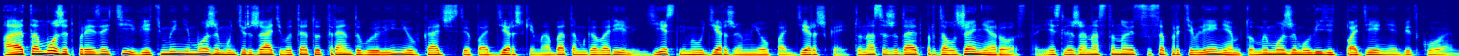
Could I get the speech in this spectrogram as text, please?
А это может произойти, ведь мы не можем удержать вот эту трендовую линию в качестве поддержки. Мы об этом говорили. Если мы удерживаем ее поддержкой, то нас ожидает продолжение роста. Если же она становится сопротивлением, то мы можем увидеть падение биткоина.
